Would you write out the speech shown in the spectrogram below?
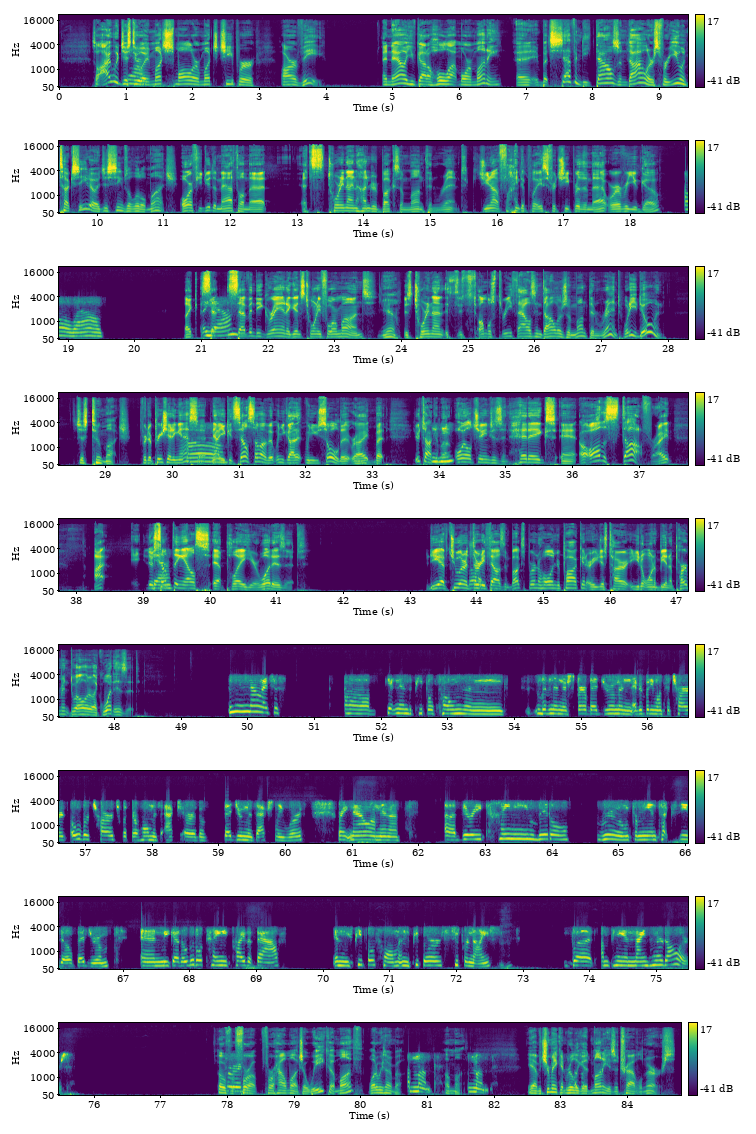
So I would just do a much smaller, much cheaper RV. And now you've got a whole lot more money. Uh, but seventy thousand dollars for you and tuxedo, it just seems a little much. Or if you do the math on that, it's twenty nine hundred bucks a month in rent. Could you not find a place for cheaper than that wherever you go? Oh wow. Like se- Yeah. seventy grand against twenty four months Yeah, is twenty nine. It's, it's almost three thousand dollars a month in rent. What are you doing it's just too much. for depreciating asset? Now Oh. you could sell some of it when you got it when you sold it, right? But you're talking Mm-hmm. about oil changes and headaches and all the stuff, right? I there's Yeah. something else at play here. What is it? Do you have two hundred thirty thousand bucks burn a hole in your pocket, or are you just tired? You don't want to be an apartment dweller? Like, what is it? No, it's just uh, getting into people's homes and living in their spare bedroom, and everybody wants to charge overcharge what their home is act or the bedroom is actually worth. Right now, I'm in a a very tiny little room for me and tuxedo bedroom, and we got a little tiny private bath in these people's home, and the people are super nice. Mm-hmm. But I'm paying nine hundred dollars. Over For- for a, for how much? A week? A month? What are we talking about? a month. A month. A month. Yeah, but you're making really good money as a travel nurse.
